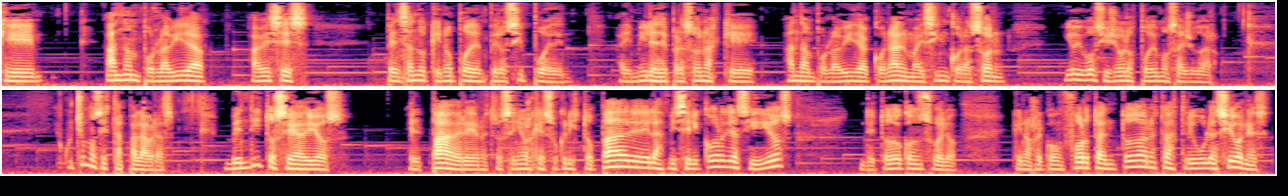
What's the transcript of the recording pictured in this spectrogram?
que andan por la vida a veces pensando que no pueden, pero sí pueden. Hay miles de personas que andan por la vida con alma y sin corazón, y hoy vos y yo los podemos ayudar. Escuchemos estas palabras. Bendito sea Dios, el Padre de nuestro Señor Jesucristo, Padre de las misericordias y Dios de todo consuelo, que nos reconforta en todas nuestras tribulaciones,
